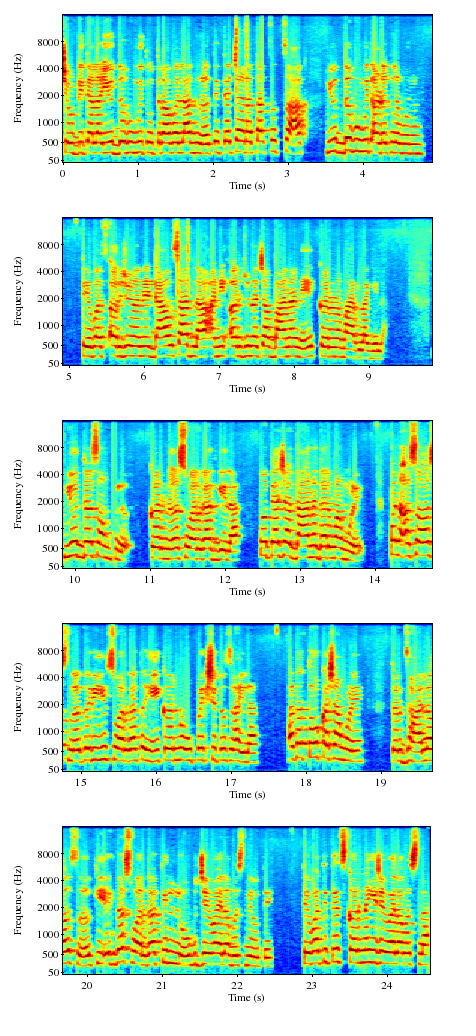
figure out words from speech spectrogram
शेवटी त्याला युद्धभूमीत उतरावं लागलं ते त्याच्या रथाचं चाक युद्धभूमीत अडकलं म्हणून. तेव्हाच अर्जुनाने डाव साधला आणि अर्जुनाच्या बाणाने कर्ण मारला गेला. युद्ध संपलं. कर्ण स्वर्गात गेला तो त्याच्या दानधर्मामुळे. पण असं असलं तरीही स्वर्गातही कर्ण उपेक्षितच राहिला. आता तो कशामुळे? तर झालं असं की एकदा स्वर्गातील लोक जेवायला बसले होते. तेव्हा तिथेच कर्णही जेवायला बसला.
